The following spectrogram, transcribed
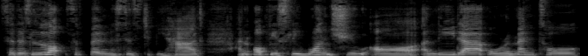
So there's lots of bonuses to be had. And obviously, once you are a leader or a mentor,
